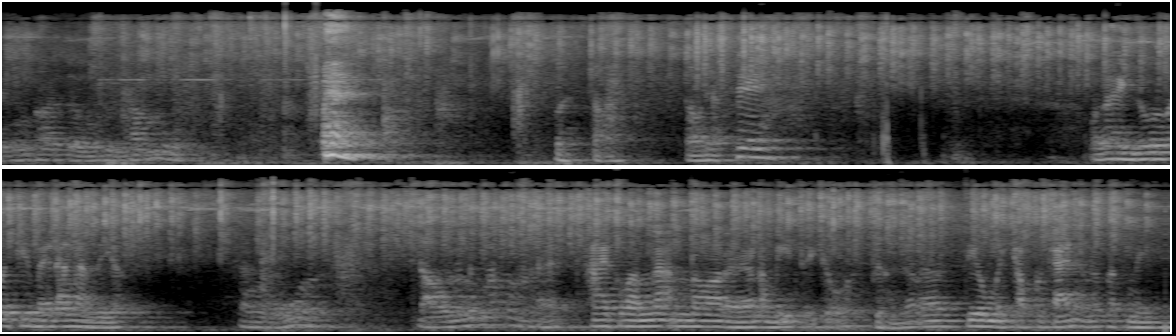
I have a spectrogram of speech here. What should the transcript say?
để cũng coi tường thì thấm như Ui, tỏ tỏ đẹp thế Có cái hình dung con chim này đang làm gì không? đang ngủ rồi. đầu nó lúc lắc rồi Đấy, hai con nó ăn no rồi nó nằm im tại chỗ tưởng nó, tiêu mà chọc một cái là nó giật mình.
